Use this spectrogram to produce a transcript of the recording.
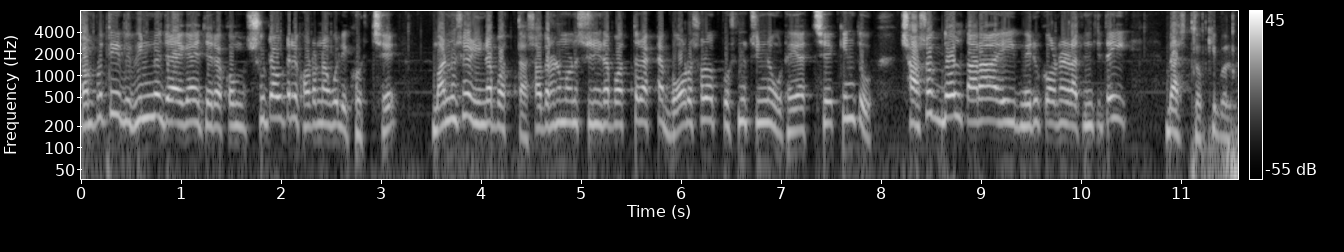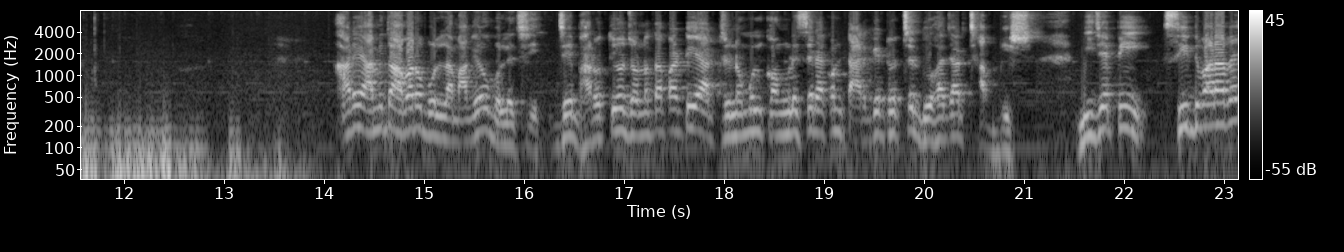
সম্প্রতি বিভিন্ন জায়গায় যেরকম শুট আউটের ঘটনাগুলি ঘটছে, মানুষের নিরাপত্তা, সাধারণ মানুষের নিরাপত্তার একটা বড় সড়ো প্রশ্ন চিহ্ন উঠে যাচ্ছে, কিন্তু শাসক দল তারা এই মেরুকরণের রাজনীতিতেই ব্যস্ত, কি বলবেন? আরে, আমি তো আবারও বললাম, আগেও বলেছি যে ভারতীয় জনতা পার্টি আর তৃণমূল কংগ্রেসের এখন টার্গেট হচ্ছে দু হাজার ছাব্বিশ। বিজেপি সিট বাড়াবে,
